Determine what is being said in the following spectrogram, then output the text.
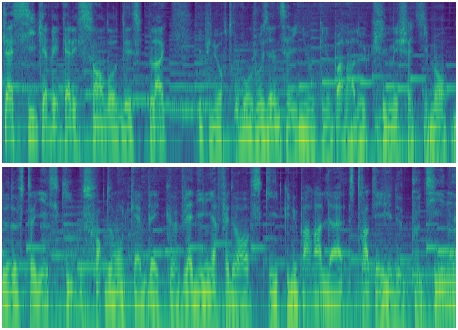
classique avec Alexandre Desplat. Et puis nous retrouvons Josiane Savigno qui nous parlera de Crime et Châtiment de Dostoïevski. Nous serons donc avec Vladimir Fedorovski qui nous parlera de la stratégie de Poutine.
